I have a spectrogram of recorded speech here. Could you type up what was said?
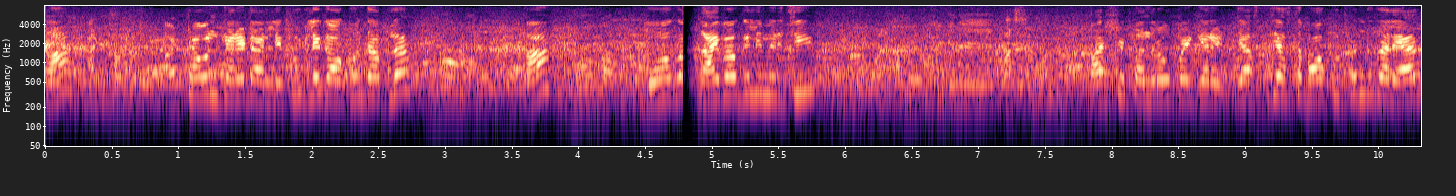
हां अठ्ठावन्न कॅरेट आणले. कुठले गाव कोणतं आपलं? हां? मोहगाव. काय भाव गेली मिरची? पाचशे पंधरा रुपये कॅरेट. जास्तीत जास्त भाव कुठपर्यंत झाले आज?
